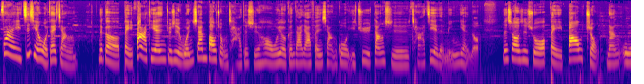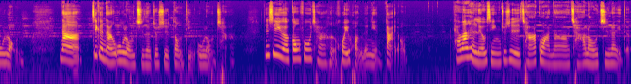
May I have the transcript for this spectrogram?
在之前我在讲那个北霸天，就是文山包种茶的时候，我有跟大家分享过一句当时茶界的名言哦。那时候是说北包种南乌龙，那。这个南乌龙指的就是洞顶乌龙茶，这是一个功夫茶很辉煌的年代哦。台湾很流行就是茶馆啊、茶楼之类的。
